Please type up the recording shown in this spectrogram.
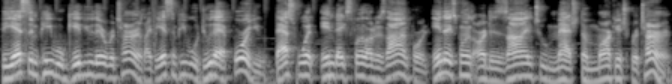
the S&P will give you their returns. Like the S&P will do that for you. That's what index funds are designed for. Index funds are designed to match the market's return.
